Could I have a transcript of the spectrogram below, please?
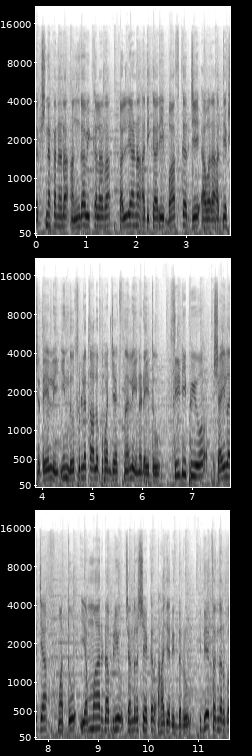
ದಕ್ಷಿಣ ಕನ್ನಡ ಅಂಗವಿಕಲರ ಕಲ್ಯಾಣ ಅಧಿಕಾರಿ ಭಾಸ್ಕರ್ ಜೆ ಅವರ ಅಧ್ಯಕ್ಷತೆಯಲ್ಲಿ ಇಂದು ಸುಳ್ಯ ತಾಲೂಕು ಪಂಚಾಯತ್ನಲ್ಲಿ ನಡೆಯಿತು. ಸಿಡಿಪಿಒ ಶೈಲಜಾ ಮತ್ತು ಎಂಆರ್ಡಬ್ಲ್ಯೂ ಚಂದ್ರಶೇಖರ್ ಹಾಜರಿದ್ದರು. ಇದೇ ಸಂದರ್ಭ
